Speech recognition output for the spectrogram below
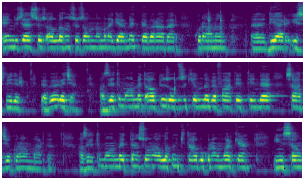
en güzel söz Allah'ın söz anlamına gelmekle beraber Kur'an'ın e, diğer ismidir. Ve böylece Hz. Muhammed 632 yılında vefat ettiğinde sadece Kur'an vardı. Hz. Muhammed'den sonra Allah'ın kitabı Kur'an varken insan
